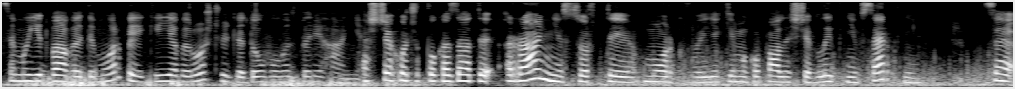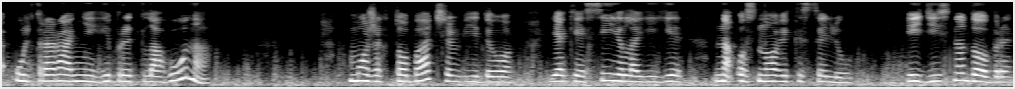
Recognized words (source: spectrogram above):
Це мої два види моркви, які я вирощую для довгого зберігання. А ще хочу показати ранні сорти моркви, які ми копали ще в липні, в серпні. Це ультраранній гібрид лагуна. Може, хто бачив відео, як я сіяла її на основі киселю. І дійсно добре,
